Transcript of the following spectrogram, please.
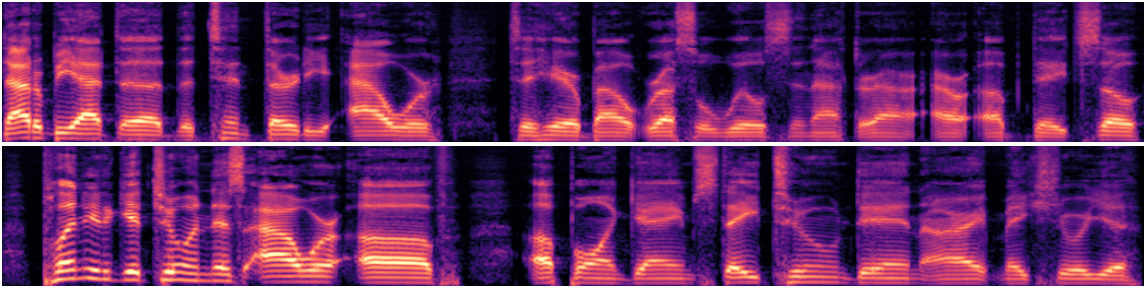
that'll be at the the ten thirty hour to hear about Russell Wilson after our, our update. So plenty to get to in this hour of up on game. Stay tuned in. All right, make sure you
